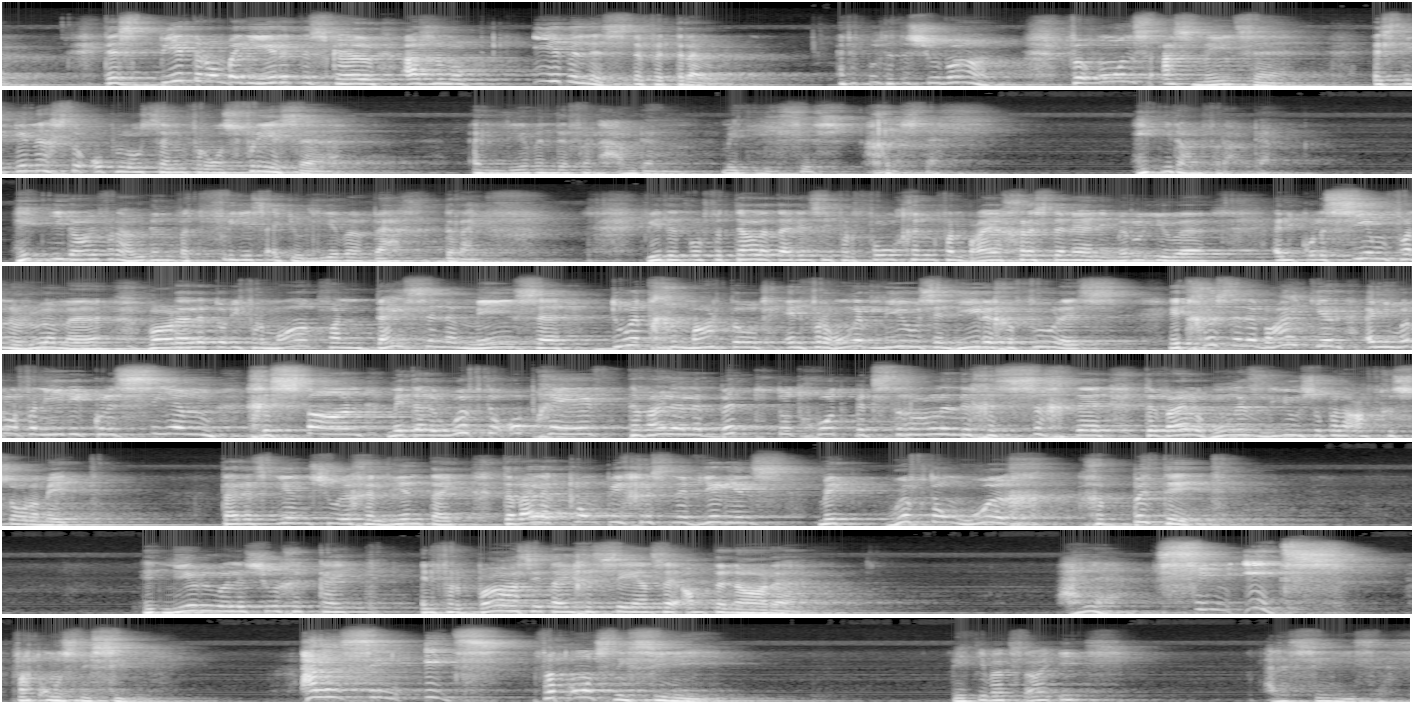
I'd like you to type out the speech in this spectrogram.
Dis beter om by die Here te skuil as om op edeles te vertrou. En ek wil dit is so waar. Vir ons as mense is die enigste oplossing vir ons vrese 'n lewende verhouding met Jesus Christus. Het jy daai verhouding? Het jy daai verhouding wat vrees uit jou lewe wegdryf? Weet dit word vertel dat tydens die vervolging van baie Christene in die middeleeue in die Kolosseum van Rome waar hulle tot die vermaak van duisende mense doodgemartel en verhonger leeu's en diere gevoer is, het Christene baie keer in die middel van hierdie Kolosseum gestaan met hulle hoofde opgehef terwyl hulle bid tot God met stralende gesigte terwyl hongersleeu's op hulle afgestorm het. Tydens een so 'n geleentheid terwyl 'n klompie Christene weer eens met hoofde omhoog gebid het het Nero hulle so gekyk en verbaas het hy gesê aan sy amptenare hulle sien iets wat ons nie sien nie. Hulle sien iets wat ons nie sien nie. Weet jy wat daai iets? Hulle sien Jesus.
